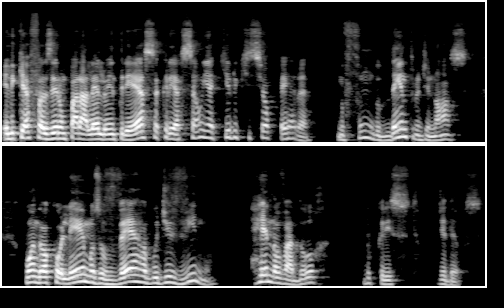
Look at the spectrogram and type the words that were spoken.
ele quer fazer um paralelo entre essa criação e aquilo que se opera, no fundo, dentro de nós, quando acolhemos o Verbo divino, renovador do Cristo de Deus.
